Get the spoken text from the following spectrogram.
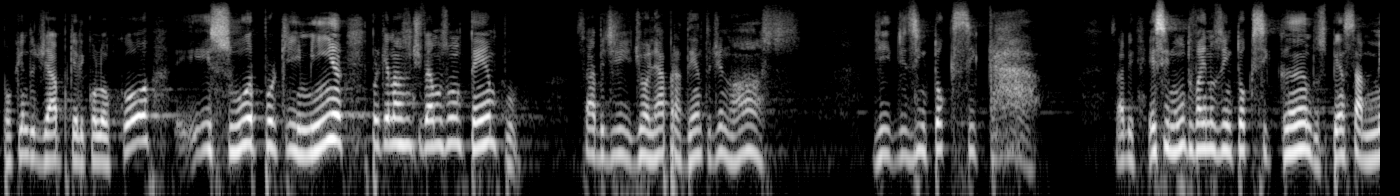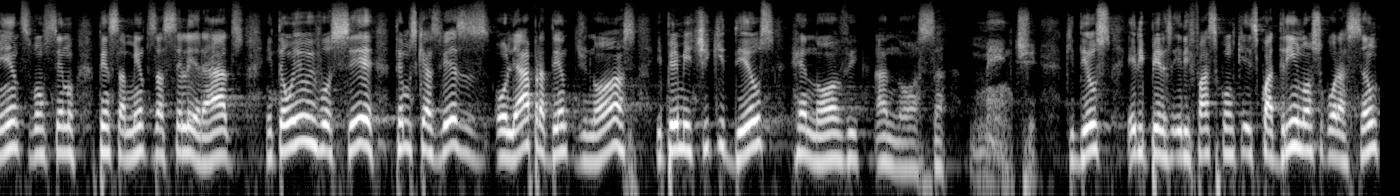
Um pouquinho do diabo porque ele colocou, e sua porque minha, porque nós não tivemos um tempo, sabe, de, de olhar para dentro de nós, de, de desintoxicar. Sabe? Esse mundo vai nos intoxicando, os pensamentos vão sendo pensamentos acelerados. Então eu e você temos que às vezes olhar para dentro de nós e permitir que Deus renove a nossa mente. Que Deus ele, ele faça com que esquadrinhe o nosso coração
